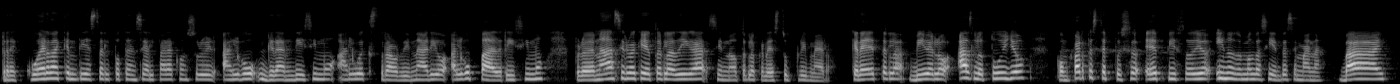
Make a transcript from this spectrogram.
Recuerda que en ti está el potencial para construir algo grandísimo, algo extraordinario, algo padrísimo, pero de nada sirve que yo te lo diga si no te lo crees tú primero. Créetela, vívelo, haz lo tuyo, comparte este episodio y nos vemos la siguiente semana. Bye.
